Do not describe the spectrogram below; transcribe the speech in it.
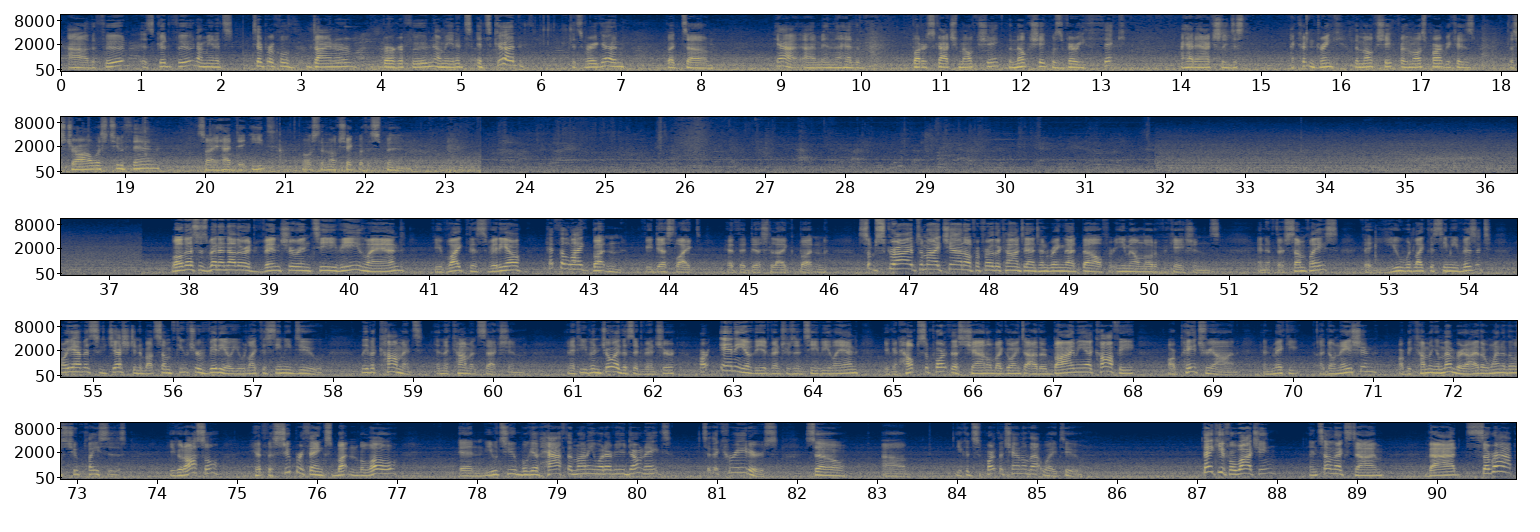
Uh, the food is good food. I mean, it's typical diner burger food. I mean, it's it's good. It's very good. But um, yeah, I mean, I had the butterscotch milkshake. The milkshake was very thick. I had to actually just, I couldn't drink the milkshake for the most part because the straw was too thin. So I had to eat most of the milkshake with a spoon. Well, this has been another adventure in TV land. If you've liked this video, hit the like button. If you disliked, hit the dislike button. Subscribe to my channel for further content and ring that bell for email notifications. And if there's someplace that you would like to see me visit, or you have a suggestion about some future video you would like to see me do, leave a comment in the comment section. And if you've enjoyed this adventure, or any of the adventures in TV land, you can help support this channel by going to either Buy Me a Coffee or Patreon and making a donation or becoming a member to either one of those two places. You could also hit the super thanks button below and YouTube will give half the money, whatever you donate, to the creators. So uh, you can support the channel that way too. Thank you for watching. Until next time, that's a wrap.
